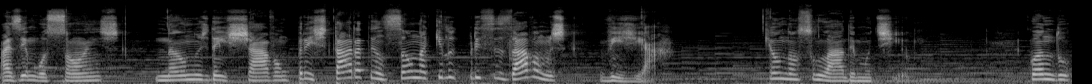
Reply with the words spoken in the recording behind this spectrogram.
As emoções não nos deixavam prestar atenção naquilo que precisávamos vigiar, é o nosso lado emotivo. Quando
